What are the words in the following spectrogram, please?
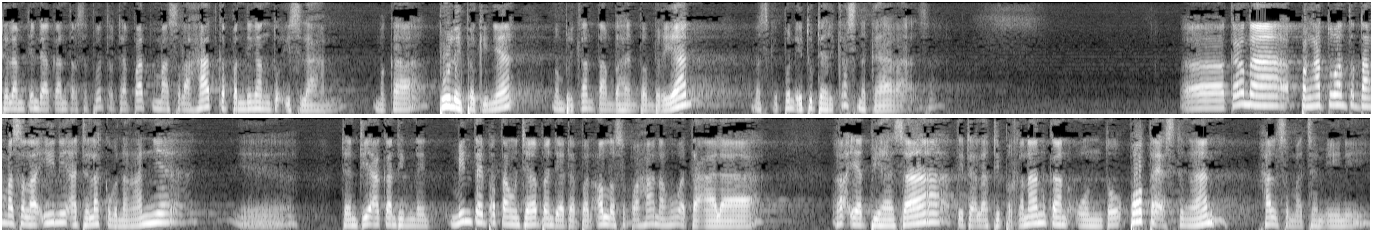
dalam tindakan tersebut terdapat maslahat kepentingan untuk Islam. Maka boleh baginya memberikan tambahan pemberian meskipun itu dari kas negara. E, karena pengaturan tentang masalah ini adalah kewenangannya ya, dan dia akan diminta pertanggungjawaban di hadapan Allah Subhanahu wa taala. Rakyat biasa tidaklah diperkenankan untuk protes dengan hal semacam ini.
